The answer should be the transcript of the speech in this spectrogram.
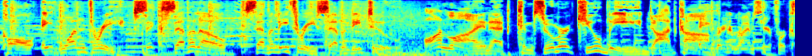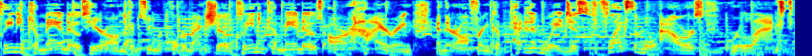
call 813-670-7372. Online at Hey, consumerqb.com. Brandon Rhymes here for Cleaning Commandos here on the Consumer Quarterback Show. Cleaning Commandos are hiring and they're offering competitive wages, flexible hours, relaxed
